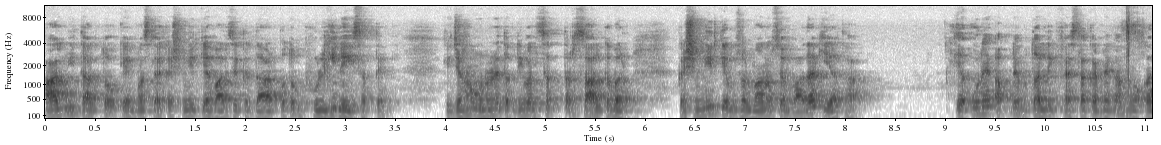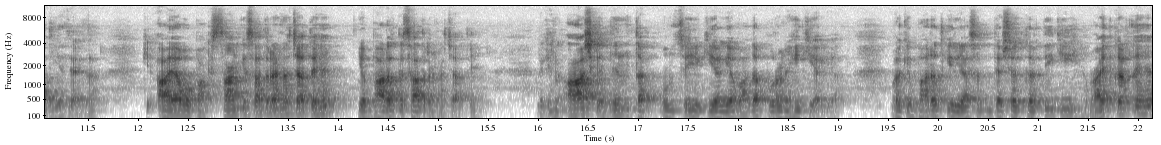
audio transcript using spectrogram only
عالمی طاقتوں کے مسئلہ کشمیر کے حوالے سے کردار کو تو بھول ہی نہیں سکتے کہ جہاں انہوں نے تقریباً ستر سال قبل کشمیر کے مسلمانوں سے وعدہ کیا تھا کہ انہیں اپنے متعلق فیصلہ کرنے کا موقع دیا جائے گا کہ آیا وہ پاکستان کے ساتھ رہنا چاہتے ہیں یا بھارت کے ساتھ رہنا چاہتے ہیں۔ لیکن آج کے دن تک ان سے یہ کیا گیا، وعدہ پورا نہیں کیا گیا۔ بلکہ بھارت کی ریاست دہشت گردی کی حمایت کرتے ہیں۔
